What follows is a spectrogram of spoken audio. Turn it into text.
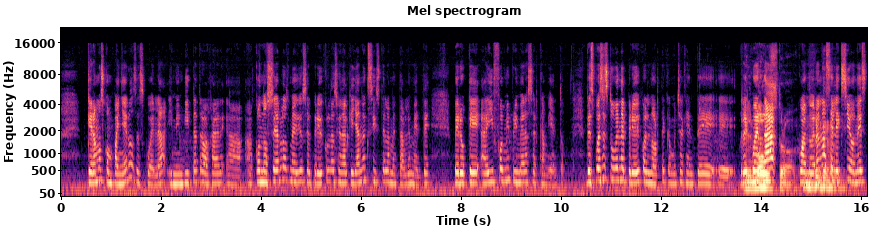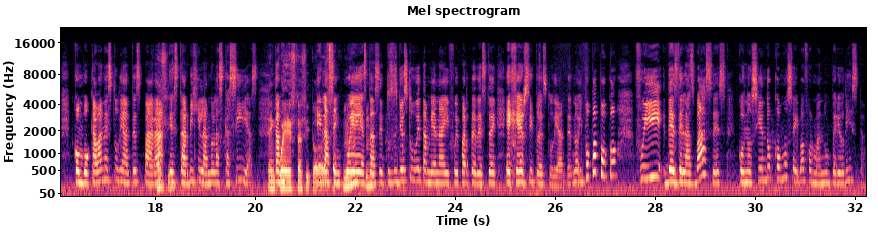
que éramos compañeros de escuela y me invita a trabajar, a, a conocer los medios, el periódico nacional, que ya no existe lamentablemente, pero que ahí fue mi primer acercamiento. Después estuve en el periódico El Norte, que mucha gente eh, recuerda cuando eran las elecciones, convocaban a estudiantes para Ah, sí. estar vigilando las casillas Encuestas y todo en las encuestas. ujú. Entonces yo estuve también ahí, fui parte de este ejército de estudiantes, ¿no? Y poco a poco fui desde las bases conociendo cómo se iba formando un periodista.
